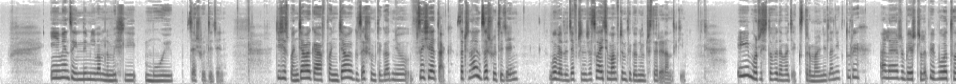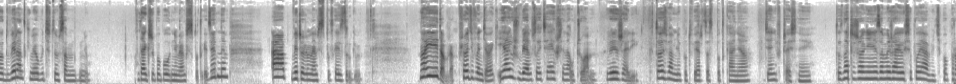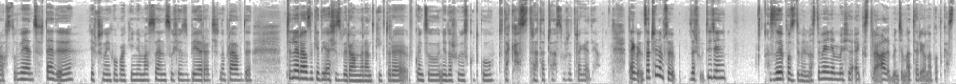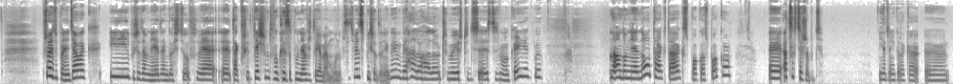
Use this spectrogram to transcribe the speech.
I między innymi mam na myśli mój zeszły tydzień. Dziś jest poniedziałek, a w poniedziałek w zeszłym tygodniu, w sensie tak, zaczynając zeszły tydzień, mówię do dziewczyn, że słuchajcie, mam w tym tygodniu cztery randki. I może się to wydawać ekstremalnie dla niektórych, ale żeby jeszcze lepiej było, to dwie randki miały być w tym samym dniu. Także po południu miałam się spotkać z jednym, a wieczorem miałam się spotkać z drugim. No i dobra, przychodzi poniedziałek i ja już wiem, słuchajcie, ja już się nauczyłam, że jeżeli ktoś wam nie potwierdza spotkania dzień wcześniej, to znaczy, że oni nie zamierzają się pojawić po prostu, więc wtedy, dziewczyny i chłopaki, nie ma sensu się zbierać, naprawdę. Tyle razy, kiedy ja się zbierałam na randki, które w końcu nie doszły do skutku, to taka strata czasu, że tragedia. Tak więc zaczynam sobie zeszły tydzień, z pozytywnym nastawieniem, myślę ekstra, ale będzie materiał na podcast. Przychodzi poniedziałek i pisze do mnie jeden gościu. W sumie, yy, tak, przy pierwszym to w ogóle zapomniałam, że to ja miałam mu napisać, więc piszę do niego i mówię, halo, halo, czy my jeszcze dzisiaj jesteśmy ok, jakby? No on do mnie, no tak, tak, spoko, spoko. Yy, a co chcesz robić? Ja do niego taka, yy,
